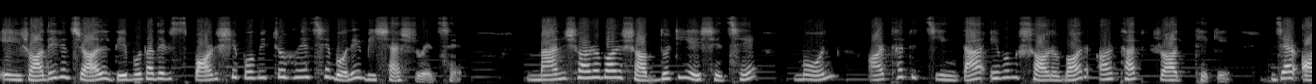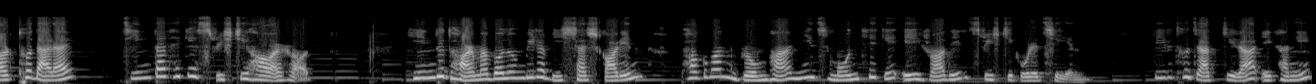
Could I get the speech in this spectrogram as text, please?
এই হ্রদের জল দেবতাদের স্পর্শে পবিত্র হয়েছে বলে বিশ্বাস রয়েছে। মানসরোবর শব্দটি এসেছে মন অর্থাৎ চিন্তা এবং সরোবর, অর্থাৎ হ্রদ থেকে, যার অর্থ দাঁড়ায় চিন্তা থেকে সৃষ্টি হওয়ার হ্রদ। হিন্দু ধর্মাবলম্বীরা বিশ্বাস করেন, ভগবান ব্রহ্মা নিজ মন থেকে এই হ্রদের সৃষ্টি করেছিলেন। তীর্থযাত্রীরা এখানে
